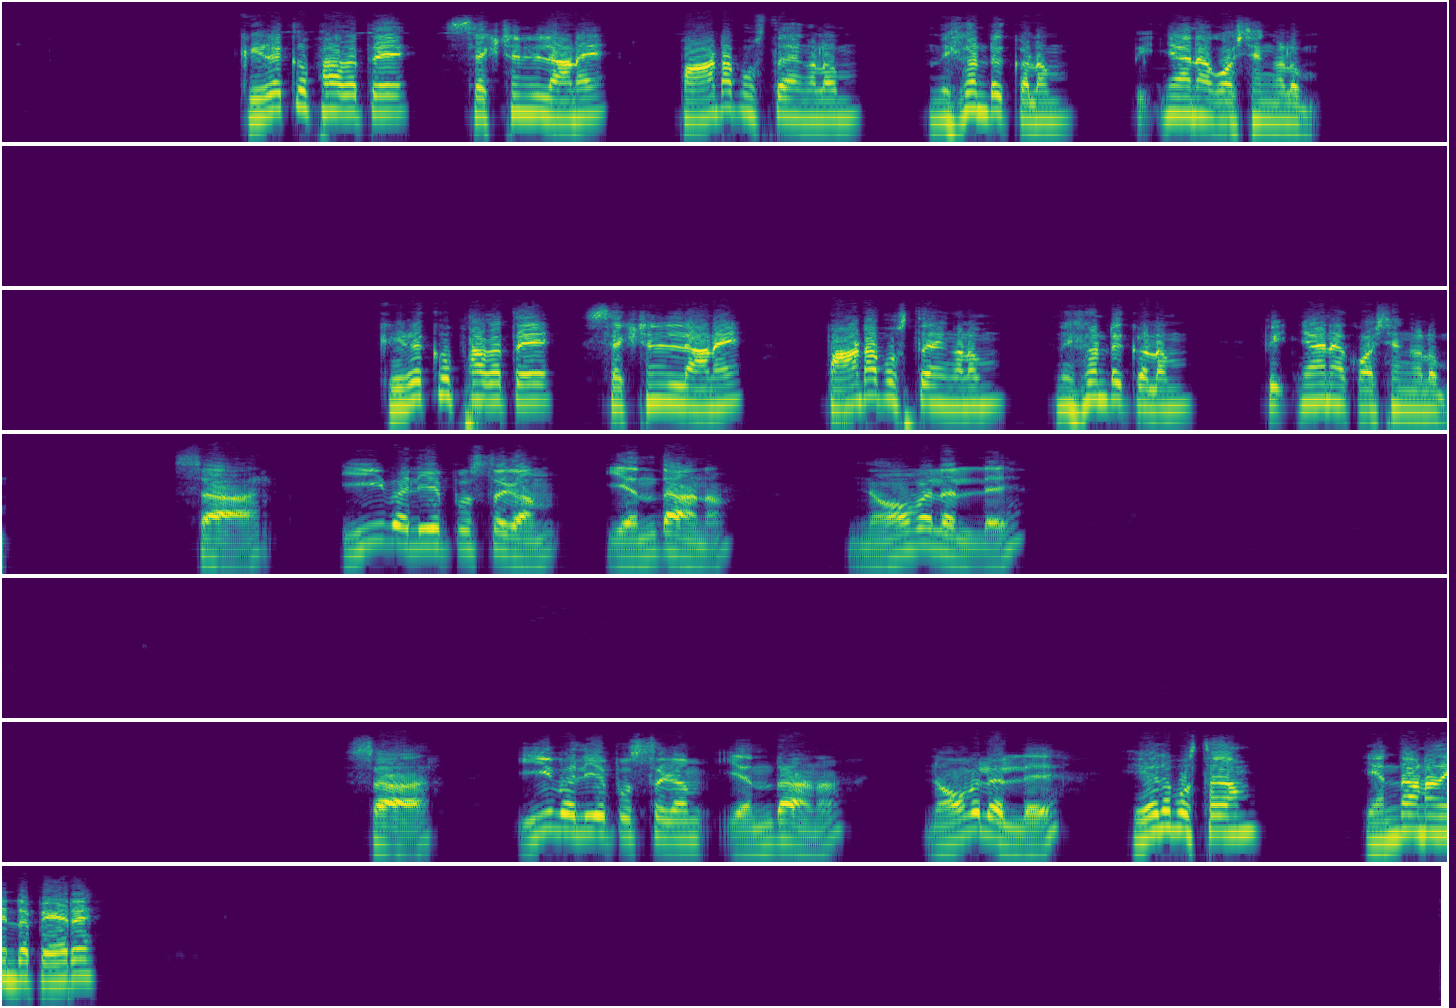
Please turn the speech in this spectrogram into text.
കിഴക്ക് ഭാഗത്തെ സെക്ഷനിലാണ് പാഠപുസ്തകങ്ങളും നിഘണ്ടുക്കളും വിജ്ഞാനകോശങ്ങളും കിഴക്കു ഭാഗത്തെ സെക്ഷനിലാണ് പാഠപുസ്തകങ്ങളും നിഘണ്ടുക്കളും വിജ്ഞാനകോശങ്ങളും. സാർ ഈ വലിയ പുസ്തകം എന്താണ്? നോവലല്ലേ? സാർ ഈ വലിയ പുസ്തകം എന്താണ്? നോവലല്ലേ? ഏത് പുസ്തകം? എന്താണ് അതിന്റെ പേര്?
